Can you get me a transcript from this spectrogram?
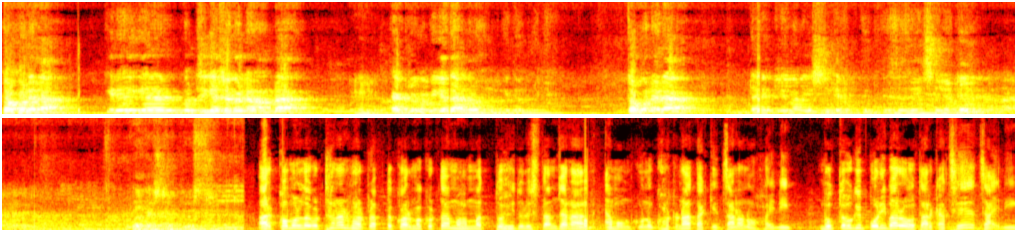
তখন এরা জিজ্ঞাসা করলাম আমরা একরকম আমরা হুমকি দুমকি তখন এরা ডাইরেক্টলি মানে স্বীকার যে ছেলেটাই আর কমলনগর থানার ভারপ্রাপ্ত কর্মকর্তা মোহাম্মদ তহিদুল ইসলাম জানান, এমন কোনো ঘটনা তাকে জানানো হয়নি। ভুক্তভোগী পরিবারও তার কাছে যায়নি।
